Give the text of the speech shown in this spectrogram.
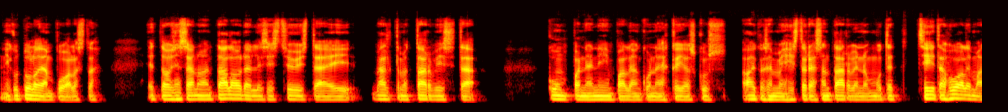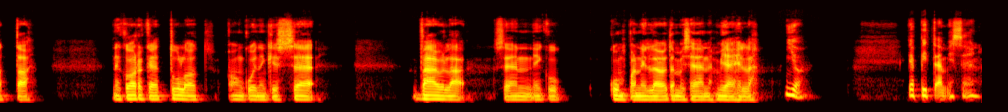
niin kuin tulojen puolesta. Että toisin sanoen taloudellisista syistä ei välttämättä tarvitse sitä kumppania niin paljon kuin ehkä joskus aikaisemmin historiassa on tarvinnut, mutta siitä huolimatta ne korkeat tulot on kuitenkin se väylä sen niin kuin kumppanin löytämiseen miehillä. Joo, ja pitämiseen.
